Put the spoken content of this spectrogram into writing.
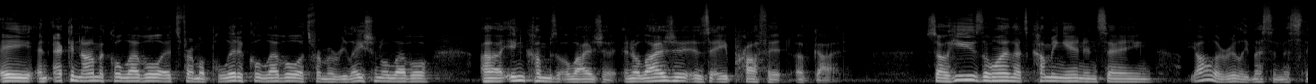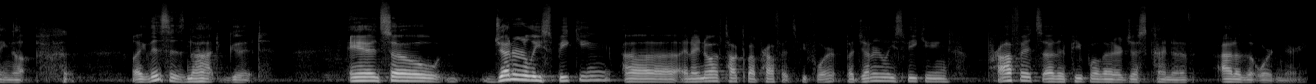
a, an economical level, it's from a political level, it's from a relational level. Uh, in comes Elijah, and Elijah is a prophet of God. So he's the one that's coming in and saying, Y'all are really messing this thing up. like, this is not good. And so, generally speaking, uh, and I know I've talked about prophets before, but generally speaking, prophets are the people that are just kind of out of the ordinary.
